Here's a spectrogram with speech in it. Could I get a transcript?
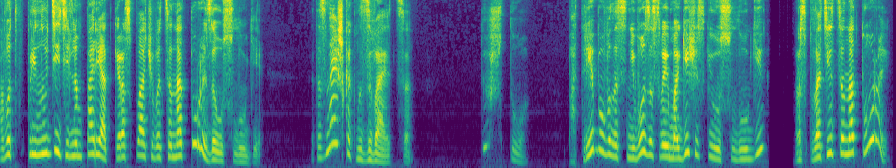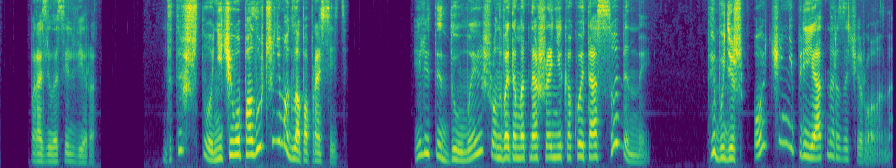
А вот в принудительном порядке расплачиваться натурой за услуги — это знаешь, как называется? — Ты что, потребовала с него за свои магические услуги расплатиться натурой? — поразилась Эльвира. — Да ты что, ничего получше не могла попросить? Или ты думаешь, он в этом отношении какой-то особенный? Ты будешь очень неприятно разочарована.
